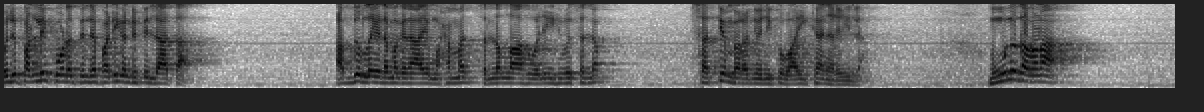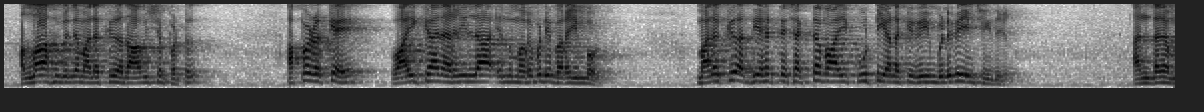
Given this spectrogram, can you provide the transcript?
ഒരു പള്ളിക്കൂടത്തിന്റെ പടി കണ്ടിട്ടില്ലാത്ത അബ്ദുള്ളയുടെ മകനായ മുഹമ്മദ് സല്ലല്ലാഹു അലൈഹി വസ്ല്ലം സത്യം പറഞ്ഞു എനിക്ക് വായിക്കാൻ അറിയില്ല മൂന്ന് തവണ അള്ളാഹുവിന്റെ മലക്ക് അത് ആവശ്യപ്പെട്ട് അപ്പോഴൊക്കെ വായിക്കാൻ അറിയില്ല എന്ന് മറുപടി പറയുമ്പോൾ മലക്ക് അദ്ദേഹത്തെ ശക്തമായി കൂട്ടിയണക്കുകയും വിടുകയും ചെയ്തിരുന്നു. അന്തരം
